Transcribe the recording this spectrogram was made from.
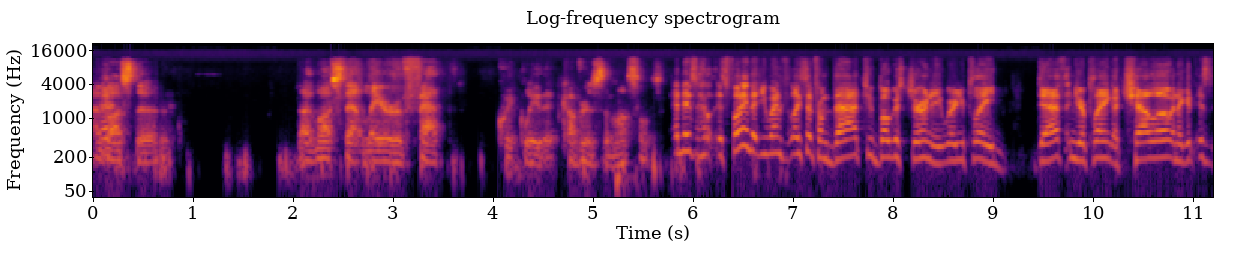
I and, lost the I lost that layer of fat quickly that covers the muscles. And it's it's funny that you went, like I said, from that to Bogus Journey, where you played death and you're playing a cello and a, is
